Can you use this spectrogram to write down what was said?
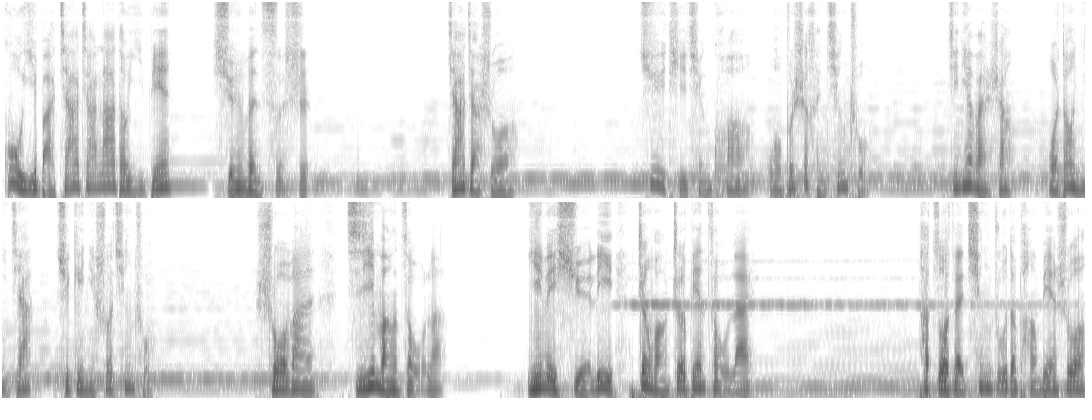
故意把佳佳拉到一边，询问此事。佳佳说：“具体情况我不是很清楚，今天晚上我到你家去给你说清楚。”说完，急忙走了，因为雪莉正往这边走来。他坐在青竹的旁边说：“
